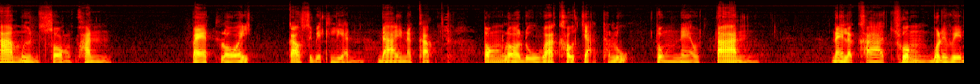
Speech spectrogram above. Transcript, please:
52,891 เหรียญได้นะครับ ต้องรอดูว่าเขาจะทะลุตรงแนว ต้านในราคาช่วงบริเวณ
